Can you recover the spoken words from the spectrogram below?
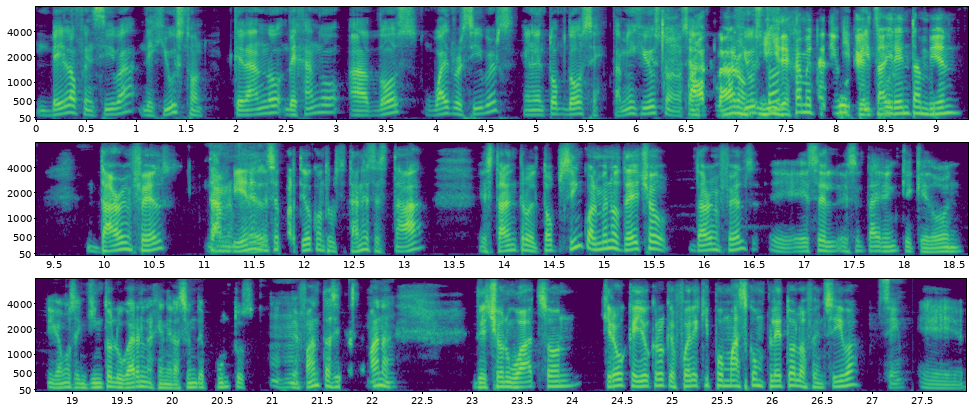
ve la ofensiva de Houston quedando, dejando a dos wide receivers en el top 12. También Houston, o sea, ah, claro. y déjame te digo que el Tyren también, Darren Fells, también en ese partido contra los Titanes está, está dentro del top 5, al menos de hecho Darren Fells eh, es el, es el Tyrant que quedó en, digamos, en quinto lugar en la generación de puntos de fantasy esta semana. De Sean Watson, creo que yo creo que fue el equipo más completo a la ofensiva. Sí. Eh,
